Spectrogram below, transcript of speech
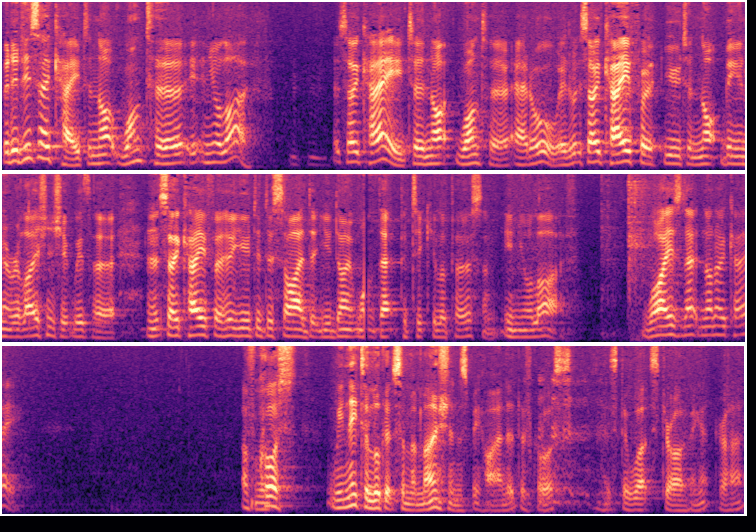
But it is okay to not want her in your life. Mm-hmm. It's okay to not want her at all. It's okay for you to not be in a relationship with her. And it's okay for you to decide that you don't want that particular person in your life. Why is that not okay? Of well, course, we need to look at some emotions behind it, of course, as to what's driving it, right?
